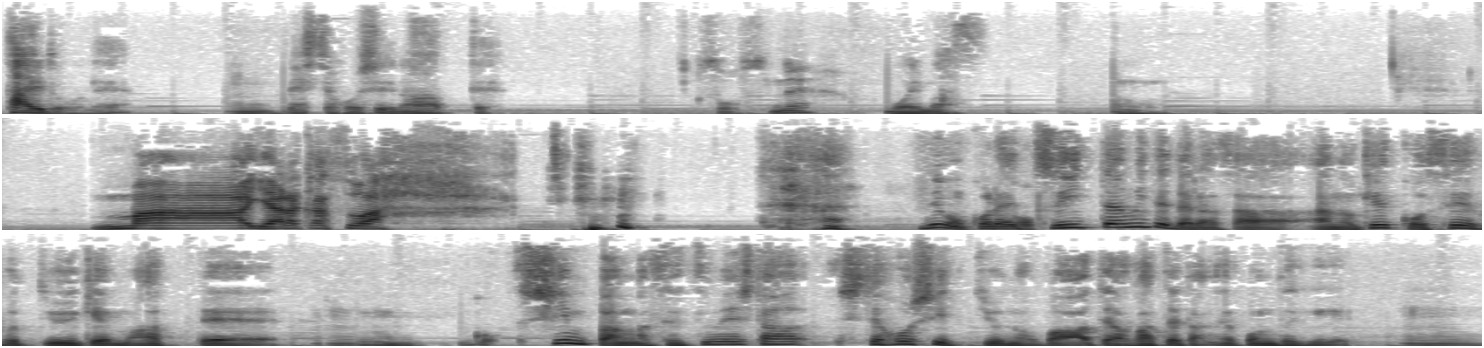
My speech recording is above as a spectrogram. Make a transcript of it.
態度をね、うん。見せてほしいなってそうですね。思います。うん。まあ、やらかすわ。でもこれツイッター見てたらさ、あの、結構政府っていう意見もあって、う。うん審判が説明した、してほしいっていうのをバーって上がってたね、この時。うん。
